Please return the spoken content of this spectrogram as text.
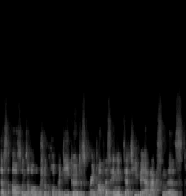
dass aus unserer Hochschulgruppe die Goethes Green Office Initiative erwachsen ist,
